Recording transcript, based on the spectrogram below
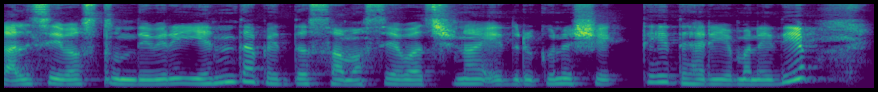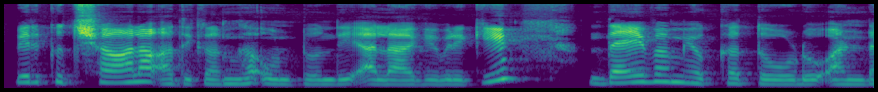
కలిసి వస్తుంది. వీరు ఎంత పెద్ద సమస్య వచ్చినా ఎదుర్కొనే శక్తి ధైర్యం అనేది వీరికి చాలా అధికంగా ఉంటుంది. అలాగే వీరికి దైవం యొక్క తోడు అండ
